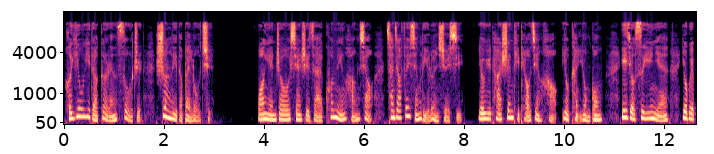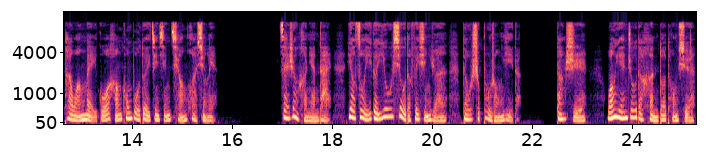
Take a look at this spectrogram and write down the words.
和优异的个人素质，顺利的被录取。王延洲先是在昆明航校参加飞行理论学习。由于他身体条件好，又肯用功，一九四一年又被派往美国航空部队进行强化训练。在任何年代，要做一个优秀的飞行员都是不容易的。当时，王延洲的很多同学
